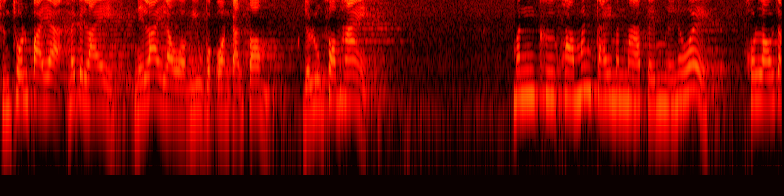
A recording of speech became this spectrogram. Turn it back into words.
ถึงชนไปอะ ไม่เป็นไร ในไร่เราอะมีอุปกรณ์การซ่อม เดี๋ยวลุงซ่อมให้ มันคือความมั่นใจมันมาเต็มเลยนะเว้ย คนเราจะ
